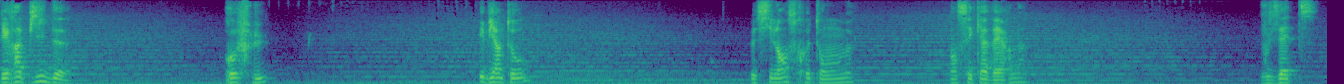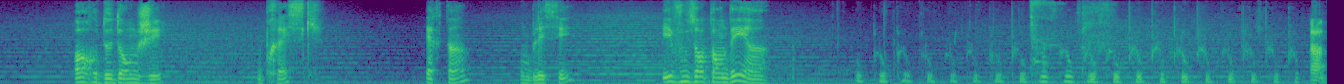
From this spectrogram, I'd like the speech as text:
Les rapides refluent. Et bientôt, le silence retombe dans ces cavernes. vous êtes hors de danger, ou presque. Certains sont blessés, et vous entendez un Ah.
